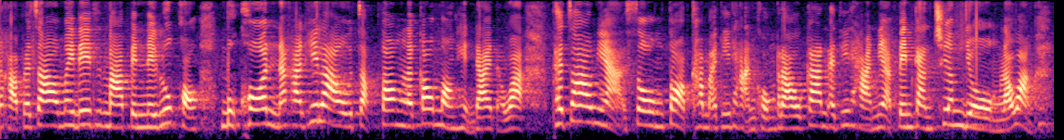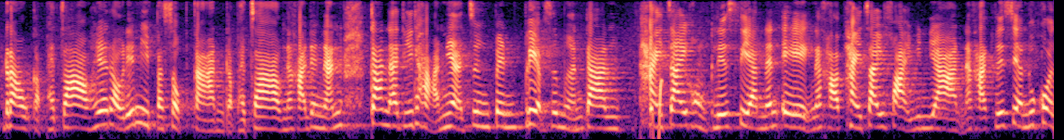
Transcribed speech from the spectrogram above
นะคะ พระเจ้าไม่ได้มาเป็นในรูปของบุคคลนะคะที่เราจับต้องแล้วก็มองเห็นได้แต่ว่า พระเจ้าเนี่ยทรงตอบคำอธิษฐานของเราการอธิษฐานเนี่ยเป็นการเชื่อมโยง ระหว่างเรากับพระเจ้าให้เราได้มีประสบการณ์กับพระเจ้านะคะ ดังนั้นการอธิษฐานเนี่ยจึงเป็นเปรียบเสมือนการหายใจของคริสเตียนนั่นเองนะคะหายใจฝ่ายวิญญาณนะคะ คริสเตียนทุกคน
